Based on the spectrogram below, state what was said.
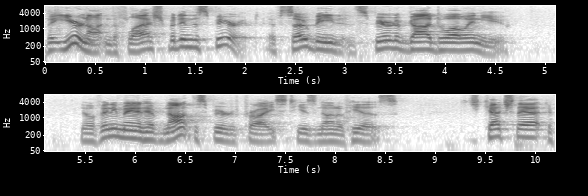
But you're not in the flesh, but in the Spirit, if so be that the Spirit of God dwell in you. Now, if any man have not the Spirit of Christ, he is none of his. Did you catch that?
